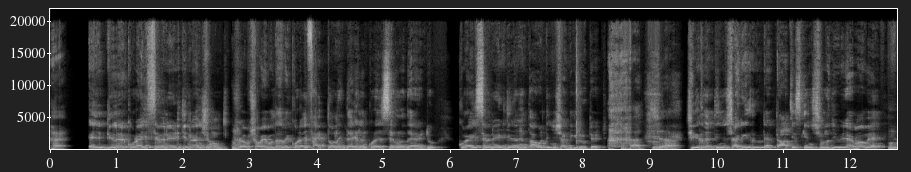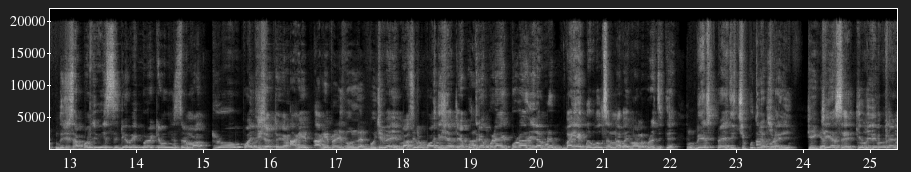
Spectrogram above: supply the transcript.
হ্যাঁ। এই ডেলের কোরাই সেভেন এইট জেনারেশন সবাই বলতে হবে কোরাই ফাইভ তো অনেক দেখালেন কোরাই সেভেনও দেখেন একটু। কোরাই সেভেন এইট জেনারেশন তো আবার তিনশো ষাট ডিগ্রি রুটেড আচ্ছা। ঠিক আছে তিনশো ষাট ডিগ্রি রুটেড টাচ স্ক্রিন ষোলো জিবি র্যাম হবে দুশো ছাপ্পান্ন জিবি এসএসডি হবে এই মাত্র পঁয়ত্রিশ হাজার টাকা। আগে আগে প্রাইস বললেন বুঝি ভাই মাত্র পঁয়ত্রিশ হাজার টাকা। আচ্ছা। প্রোডাক্ট আমরা ভাই একবার বলছেন না ভাই ভালো প্রাইস দিতে। বেস্ট প্রাইস দিচ্ছি প্রতিটা আচ্ছা। প্রোডাক্টই ঠিক আছে। কেউ যদি মনে করেন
